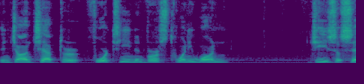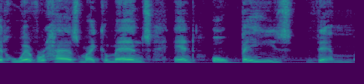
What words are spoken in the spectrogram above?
In John chapter 14 and verse 21, Jesus said, Whoever has my commands and obeys them,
